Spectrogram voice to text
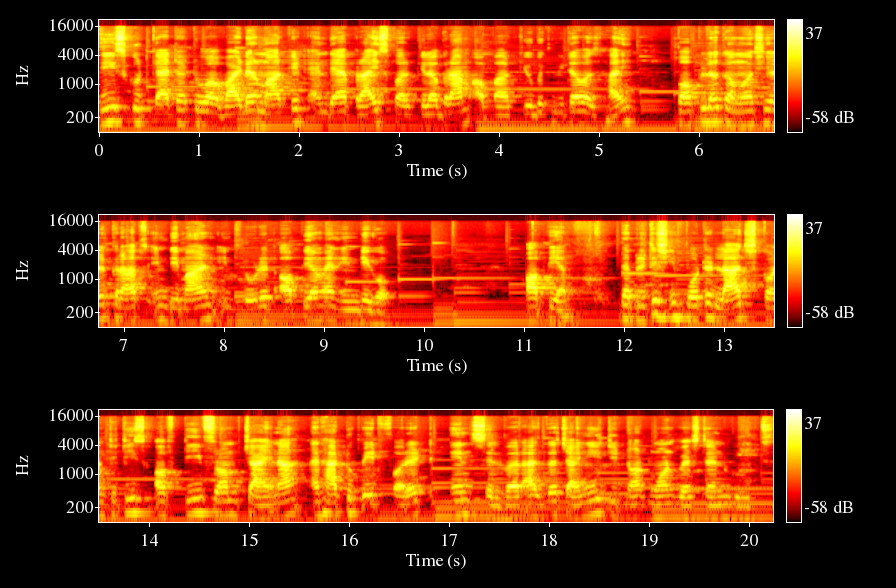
These could cater to a wider market and their price per kilogram or per cubic meter was high. Popular commercial crops in demand included opium and indigo. Opium. The British imported large quantities of tea from China and had to pay for it in silver as the Chinese did not want Western goods.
